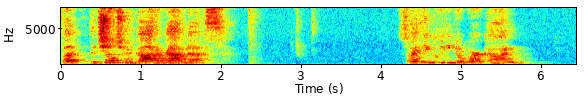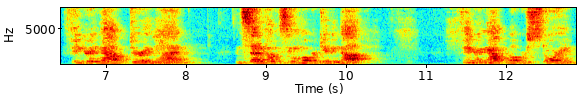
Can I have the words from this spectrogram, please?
but the children of God around us. So I think we need to work on figuring out during Lent, instead of focusing on what we're giving up, figuring out what we're storing.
